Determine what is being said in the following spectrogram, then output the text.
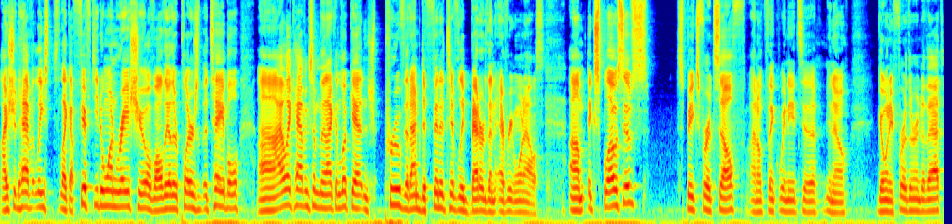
I should have at least like a 50 to 1 ratio of all the other players at the table. Uh, I like having something I can look at and prove that I'm definitively better than everyone else. Um, explosives speaks for itself. I don't think we need to, you know, go any further into that.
